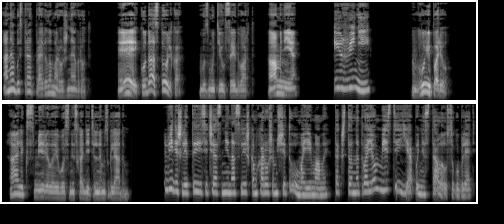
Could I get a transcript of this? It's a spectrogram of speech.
Она быстро отправила мороженое в рот. Эй, куда столько? возмутился Эдвард. А мне? Извини. Выпарю. Алекс смерила его снисходительным взглядом. «Видишь ли, ты сейчас не на слишком хорошем счету у моей мамы, так что на твоем месте я бы не стала усугублять».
